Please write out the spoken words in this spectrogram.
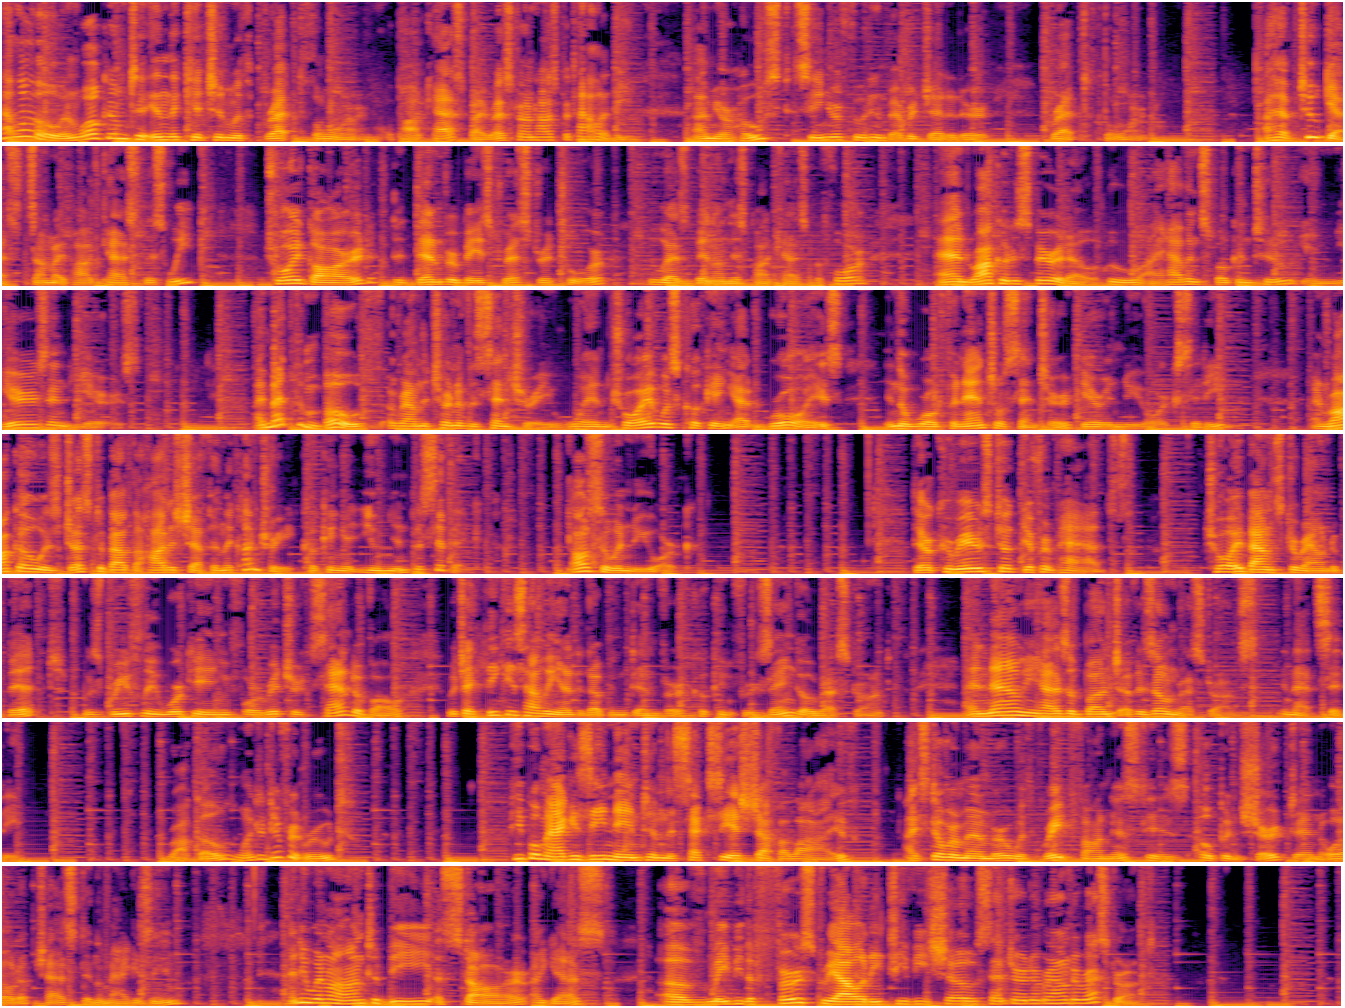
Hello, and welcome to In the Kitchen with Brett Thorne, a podcast by Restaurant Hospitality. I'm your host, Senior Food and Beverage Editor, Brett Thorne. I have two guests on my podcast this week Troy Guard, the Denver based restaurateur who has been on this podcast before, and Rocco DiSpirito, who I haven't spoken to in years and years. I met them both around the turn of the century when Troy was cooking at Roy's in the World Financial Center here in New York City, and Rocco was just about the hottest chef in the country, cooking at Union Pacific, also in New York. Their careers took different paths. Troy bounced around a bit, was briefly working for Richard Sandoval, which I think is how he ended up in Denver, cooking for Zengo Restaurant, and now he has a bunch of his own restaurants in that city. Rocco went a different route. People magazine named him the sexiest chef alive. I still remember with great fondness his open shirt and oiled up chest in the magazine. And he went on to be a star, I guess, of maybe the first reality TV show centered around a restaurant.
